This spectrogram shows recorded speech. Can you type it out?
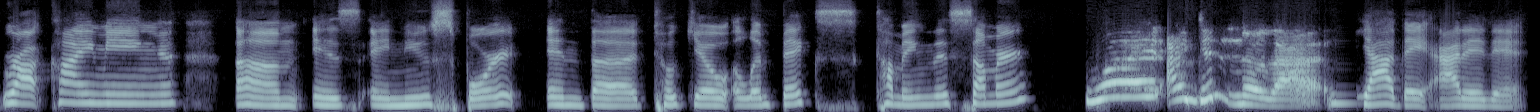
rock climbing um, is a new sport in the Tokyo Olympics coming this summer. What? I didn't know that. Yeah, they added it.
